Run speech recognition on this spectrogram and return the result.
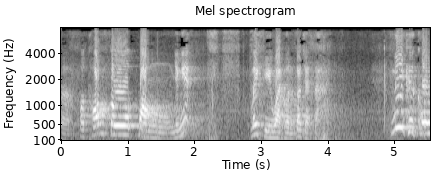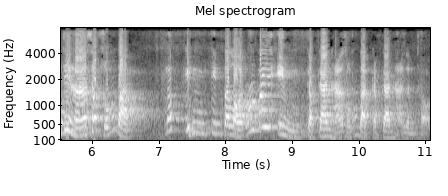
อพอท้องโตป่องอย่างเงี้ย ไม่กี่วันมันก็จะตาย นี่คือคนที่หาทรัพย์สมบัติแล้วกินกินตลอดไม่อิ่มกับการหาสมบัติกับการหาเงินทอง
